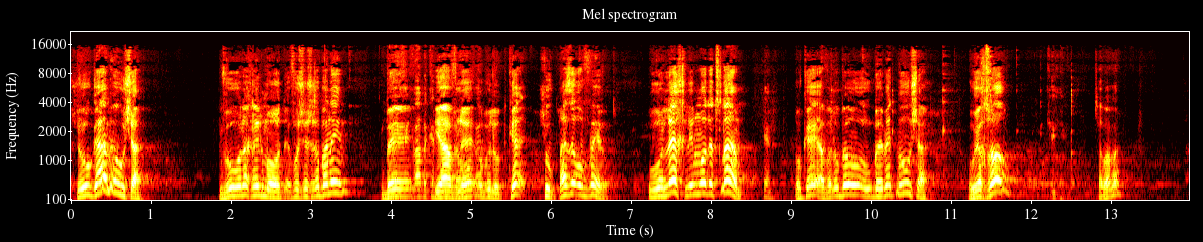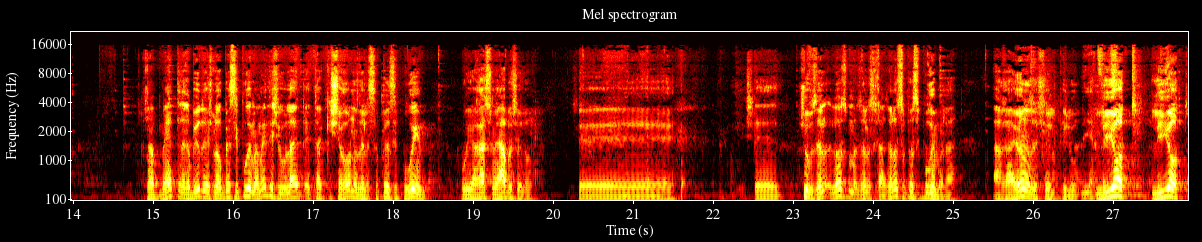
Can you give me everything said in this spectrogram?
שהוא גם מאושה, והוא הולך ללמוד איפה שיש רבנים, ביבנה? או בלוד. כן, שוב, מה זה עובר? הוא הולך ללמוד אצלם, כן. אוקיי? אבל הוא, הוא באמת מאושה. הוא יחזור, סבבה? עכשיו, באמת לרבי יהודה יש לו הרבה סיפורים, האמת היא שאולי את הכישרון הזה לספר סיפורים, הוא ירש מאבא שלו. ש... ש... שוב, זה לא, לא, זה לא, סליחה, זה לא לספר סיפורים, אלא הרעיון הזה של כאילו להיות, להיות,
